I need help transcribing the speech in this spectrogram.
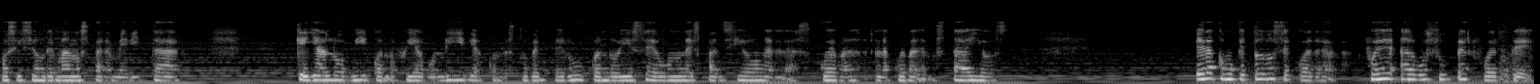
posición de manos para meditar que ya lo vi cuando fui a Bolivia, cuando estuve en Perú, cuando hice una expansión a las cuevas, a la cueva de los tallos. Era como que todo se cuadraba. Fue algo súper fuerte.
